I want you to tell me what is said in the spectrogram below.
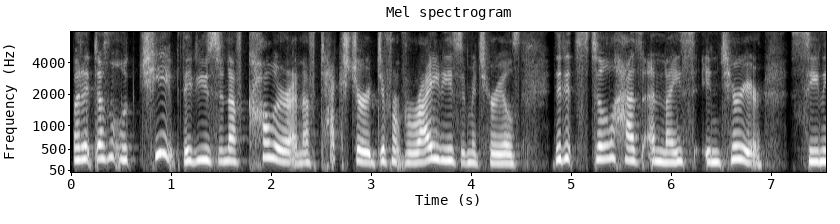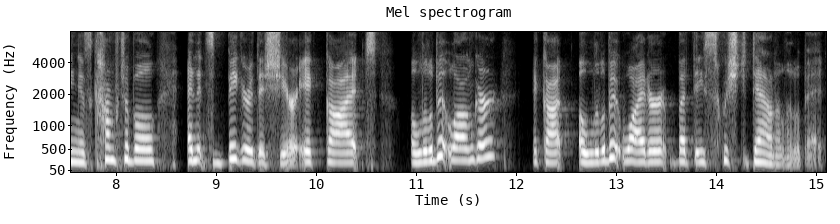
but it doesn't look cheap. They've used enough color, enough texture, different varieties of materials that it still has a nice interior. Seating is comfortable, and it's bigger this year. It got a little bit longer. It got a little bit wider, but they squished it down a little bit.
